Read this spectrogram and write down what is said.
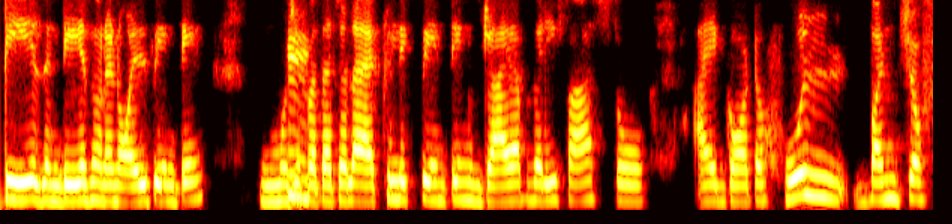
days and days on an oil painting. मुझे mm. पता चला acrylic paintings dry up very fast, so I got a whole bunch of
